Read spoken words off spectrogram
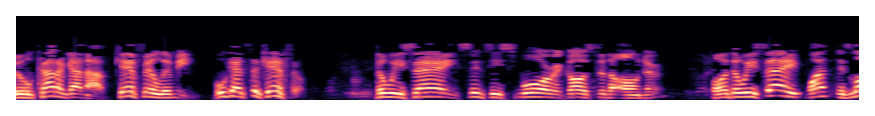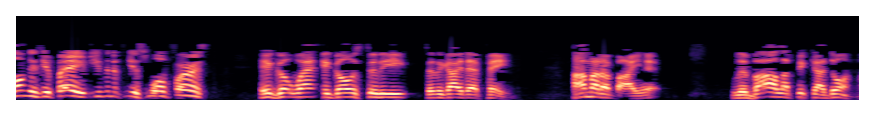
V'ukara ganav kefil limi. Who gets the kefil? Do we say since he swore it goes to the owner, or do we say one, as long as you paid, even if you swore first, it go it goes to the to the guy that paid. Amar Abaye, leba'al pikadon,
